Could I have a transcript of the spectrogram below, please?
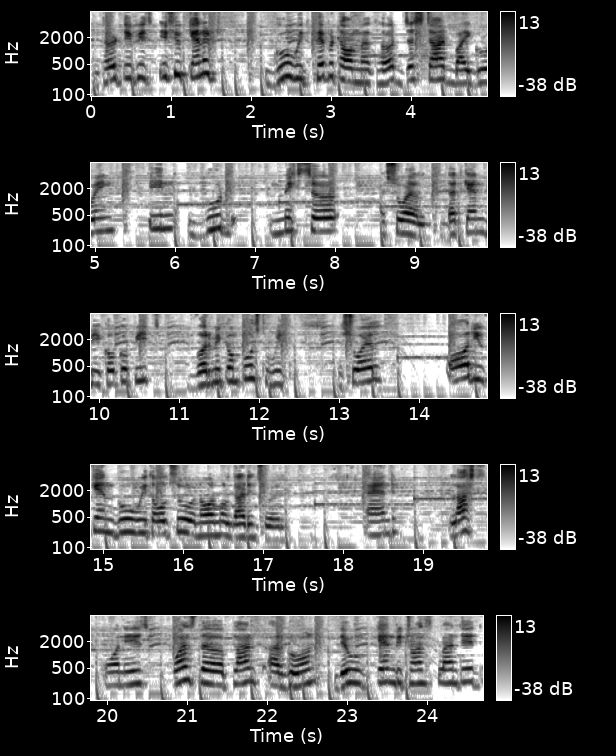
And third tip is if you cannot go with paper towel method just start by growing in good mixture soil that can be coco peat vermicompost with soil or you can go with also normal garden soil. And last one is once the plants are grown they can be transplanted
